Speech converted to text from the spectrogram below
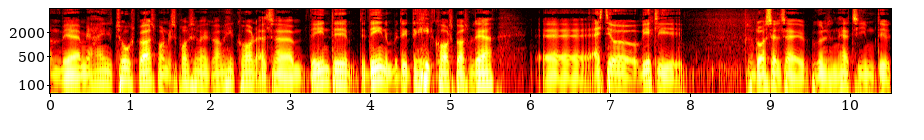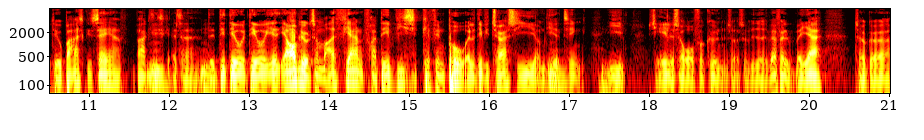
Um, ja, men jeg har egentlig to spørgsmål, Vi skal prøve at se, hvad jeg gør dem helt kort. Altså, det ene, det, det, det, ene, det, det helt kort spørgsmål, det er, øh, altså det er jo virkelig, som du også selv sagde i begyndelsen af den her time, det, det er jo barske sager, faktisk. Mm. Altså, det, det, det, er jo, det er jo, jeg, jeg oplever det som meget fjern fra det, vi kan finde på, eller det, vi tør sige om de her mm. ting, i sjælesover, forkyndelse og så videre. I hvert fald, hvad jeg tør gøre.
